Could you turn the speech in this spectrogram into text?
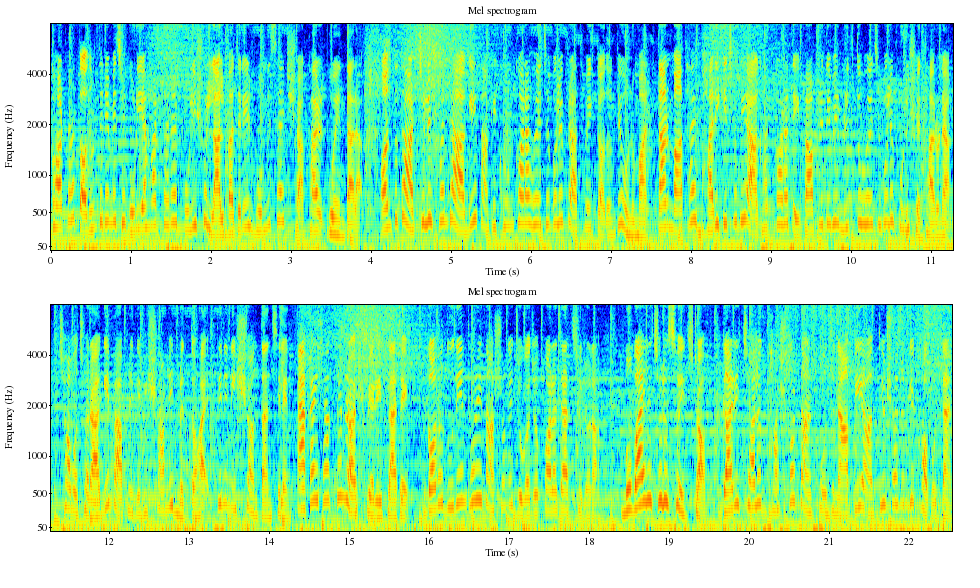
ঘটনার তদন্তে নেমেছে গড়িয়াহাট থানার পুলিশ ও লালবাজারের হোমিসাইড শাখার গোয়েন্দারা। অন্তত আটচল্লিশ ঘণ্টা আগে তাকে খুন করা হয়েছে বলে প্রাথমিক তদন্তে অনুমান। তার মাথায় ভারী কিছু দিয়ে আঘাত করাতেই পাপড়ি দেবীর মৃত্যু হয়েছে বলে পুলিশের ধারণা। ছ বছর আগে পাপড়ি দেবীর স্বামীর মৃত্যু হয়। তিনি নিঃসন্তান ছিলেন। একাই থাকতেন রাসবিহারি ফ্ল্যাটে। গত দুদিন ধরেই তার সঙ্গে যোগাযোগ করা যাচ্ছিল না। মোবাইলে ছিল সুইচ অফ গাড়ির চালক ভাস্কর তাঁর খোঁজ না পেয়ে আত্মীয় স্বজনকে খবর দেন।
